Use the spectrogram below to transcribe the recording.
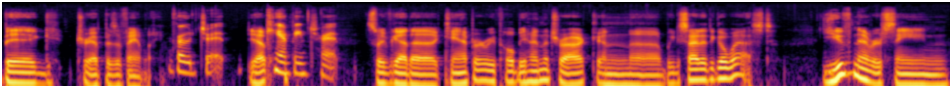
big trip as a family. Road trip, Yep. camping trip. So we've got a camper we pulled behind the truck, and uh, we decided to go west. You've never seen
